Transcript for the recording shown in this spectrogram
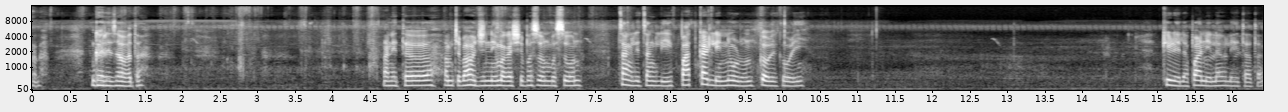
चला. घरी जाऊ आता. आणि तर आमच्या भाऊजींनी मगाशी बसून बसून चांगली चांगली पात काढली निवडून कवळी कवळी. केळीला पाणी लावले इथं आता.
